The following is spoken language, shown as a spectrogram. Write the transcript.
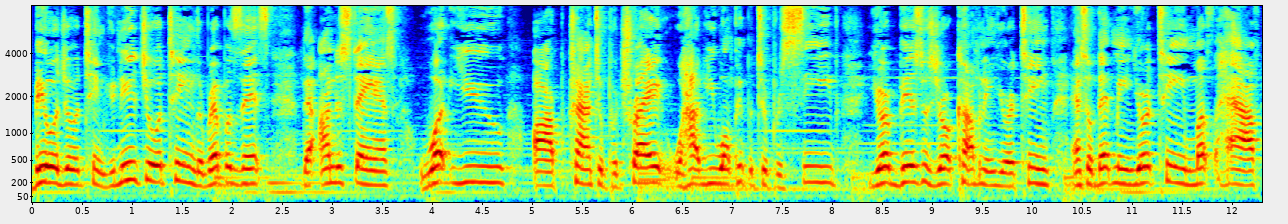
build your team. You need your team that represents, that understands what you are trying to portray, how you want people to perceive your business, your company, your team. And so that means your team must have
